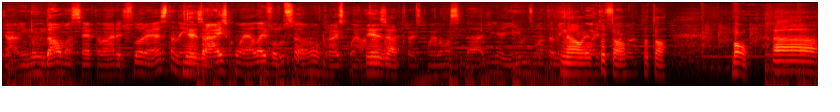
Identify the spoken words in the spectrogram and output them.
já inundar uma certa área de floresta, né? ainda traz com ela a evolução, traz com ela trabalho, Exato. traz com ela uma cidade e aí o desmatamento Não, é de total, forma- total. Bom, ah,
